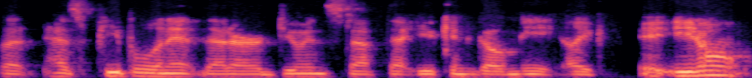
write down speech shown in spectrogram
that has people in it that are doing stuff that you can go meet like you don't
